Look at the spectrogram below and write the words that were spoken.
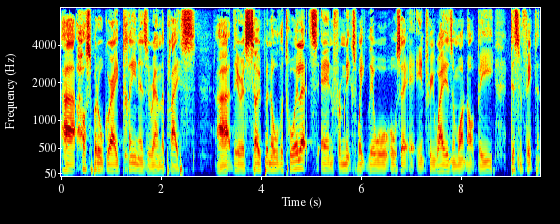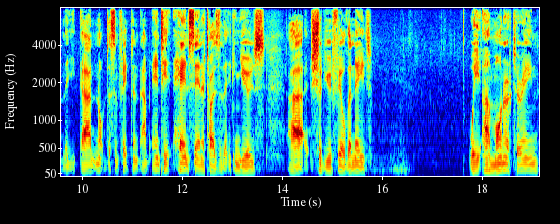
uh, hospital grade cleaners around the place. Uh, there is soap in all the toilets, and from next week there will also at entryways and whatnot be disinfectant, that, uh, not disinfectant, um, anti hand sanitizer that you can use uh, should you feel the need. We are monitoring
